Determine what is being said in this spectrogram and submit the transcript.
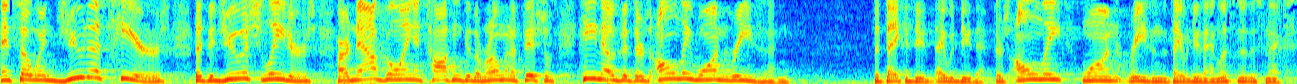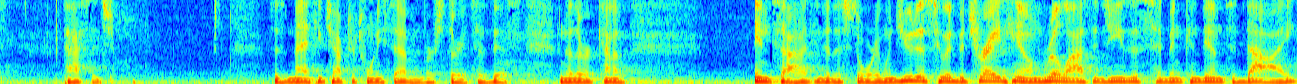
And so when Judas hears that the Jewish leaders are now going and talking to the Roman officials, he knows that there's only one reason that they could do, they would do that. There's only one reason that they would do that. And listen to this next passage. This is Matthew chapter 27 verse 3. It says this. Another kind of insight into the story. When Judas, who had betrayed him, realized that Jesus had been condemned to die,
